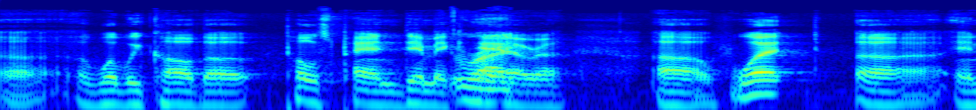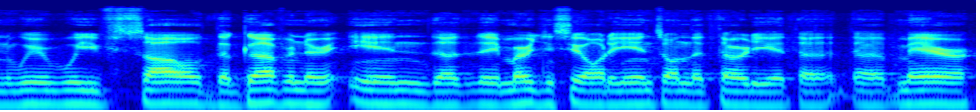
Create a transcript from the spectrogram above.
uh, what we call the post-pandemic Right. era. Uh, what uh, and we we've saw the governor in the, the emergency audience on the 30th. The, the mayor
